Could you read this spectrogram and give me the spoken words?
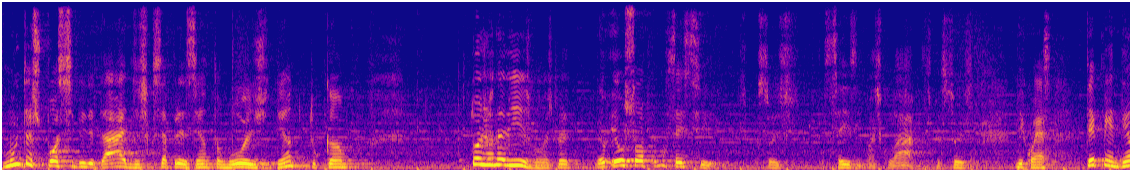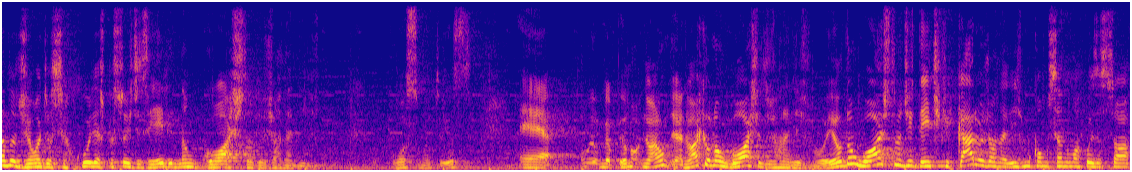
muitas possibilidades que se apresentam hoje dentro do campo do jornalismo. Eu, eu eu não sei se pessoas, vocês em particular, as pessoas me conhecem. Dependendo de onde eu circule, as pessoas dizem ele não gosta do jornalismo. Eu ouço muito isso. É, eu, eu não, não, é, não é que eu não gosto do jornalismo, eu não gosto de identificar o jornalismo como sendo uma coisa só.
